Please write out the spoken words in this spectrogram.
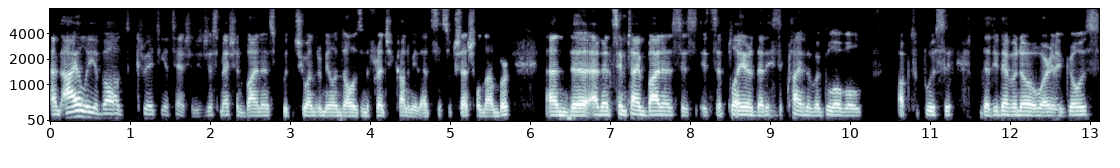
and highly about creating attention. You just mentioned Binance put two hundred million dollars in the French economy. That's a substantial number, and uh, and at the same time, Binance is it's a player that is a kind of a global octopus that you never know where it goes.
